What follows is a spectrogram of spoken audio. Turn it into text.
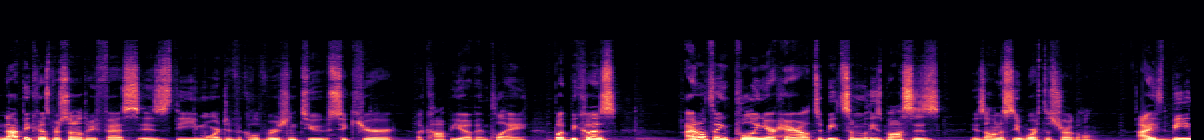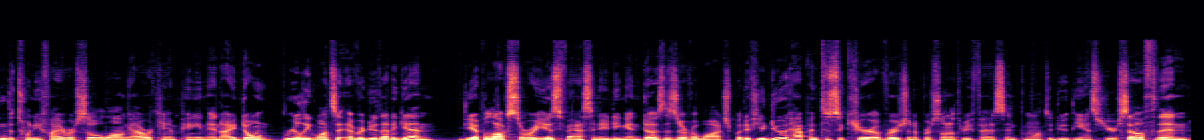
Not because Persona 3 FES is the more difficult version to secure a copy of and play, but because I don't think pulling your hair out to beat some of these bosses is honestly worth the struggle. I've beaten the 25 or so long hour campaign and I don't really want to ever do that again. The epilogue story is fascinating and does deserve a watch, but if you do happen to secure a version of Persona 3 FES and want to do the answer yourself, then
